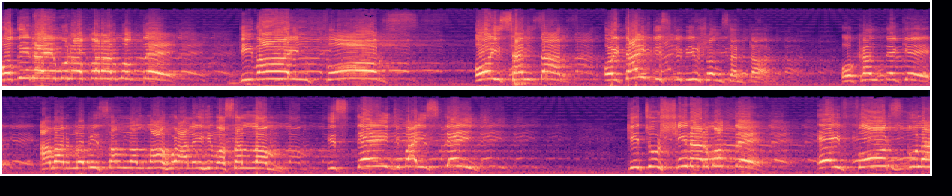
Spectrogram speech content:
মদিনায়ে মুনাফারার মধ্যে ডিভাইন ফোর্স ওই সেন্টার ওইটাই ডিস্ট্রিবিউশন সেন্টার ওখান থেকে আমার নবী সাল্লাল্লাহু আলাইহি ওয়াসাল্লাম স্টেজ বাই স্টেজ কিছু সিনার মধ্যে এই ফোর্সগুলা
